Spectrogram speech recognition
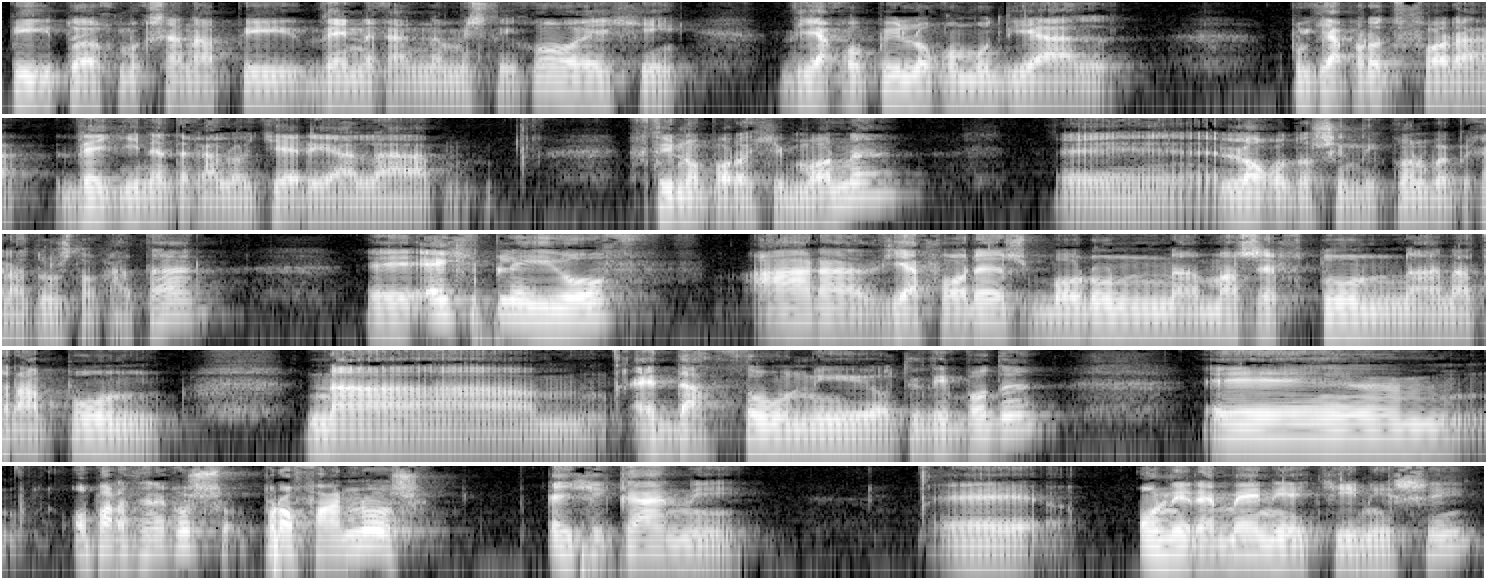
πει, το έχουμε ξαναπεί, δεν είναι κανένα μυστικό. Έχει διακοπή λόγω Μουντιάλ που για πρώτη φορά δεν γίνεται καλοκαίρι αλλά φθινόπωρο χειμώνα ε, λόγω των συνδικών που επικρατούν στο Κατάρ. Ε, έχει play-off, άρα διαφορές μπορούν να μαζευτούν, να ανατραπούν, να ενταθούν ή οτιδήποτε. Ε, ο Παναθηναϊκός προφανώς έχει κάνει ε, ονειρεμένη εκκίνηση,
